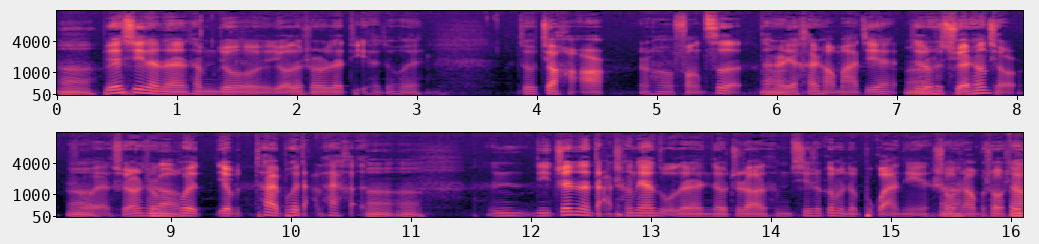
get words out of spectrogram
嗯，别的系的呢，他们就有的时候在底下就会就叫好，然后讽刺，但是也很少骂街，这就是学生球，所谓的学生球不会，也他也不会打的太狠。嗯嗯，嗯，你真的打成年组的人，就知道他们其实根本就不管你受伤不受伤，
